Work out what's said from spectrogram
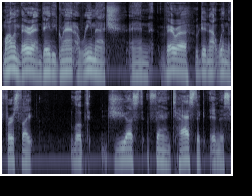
Marlon Vera and Davey Grant a rematch, and Vera, who did not win the first fight, looked just fantastic in this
